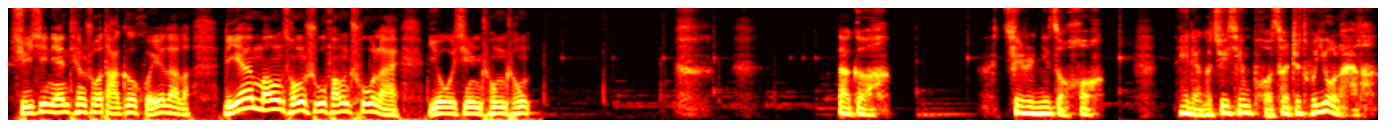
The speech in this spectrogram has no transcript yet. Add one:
许新年听说大哥回来了，连忙从书房出来，忧心忡忡：“大哥，今日你走后，那两个居心叵测之徒又来了。”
